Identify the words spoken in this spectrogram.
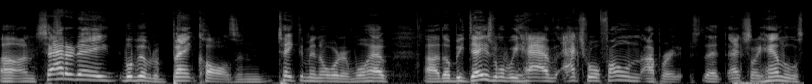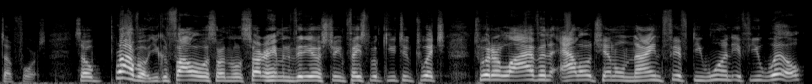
uh, on Saturday. We'll be able to bank calls and take them in order. And we'll have uh, there'll be days when we have actual phone operators that actually handle the stuff for us. So bravo! You can follow us on the Starter Heyman video stream, Facebook, YouTube, Twitch, Twitter Live, and Allo Channel 951, if you will.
